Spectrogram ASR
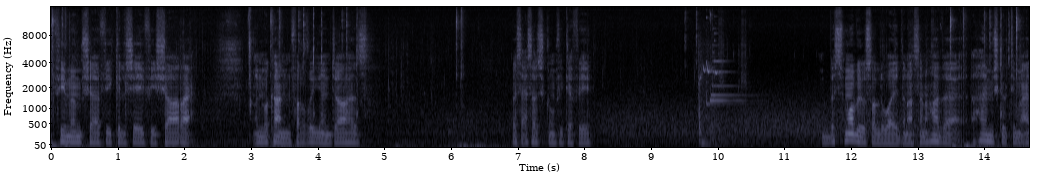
في ممشى في كل شيء في شارع. المكان فرضيا جاهز. بس على أساس يكون في كافيه. بس ما بيوصل لوايد ناس. أنا هذا هاي مشكلتي مع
